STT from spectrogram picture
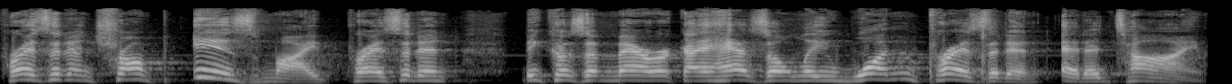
President Trump is my president because America has only one president at a time.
